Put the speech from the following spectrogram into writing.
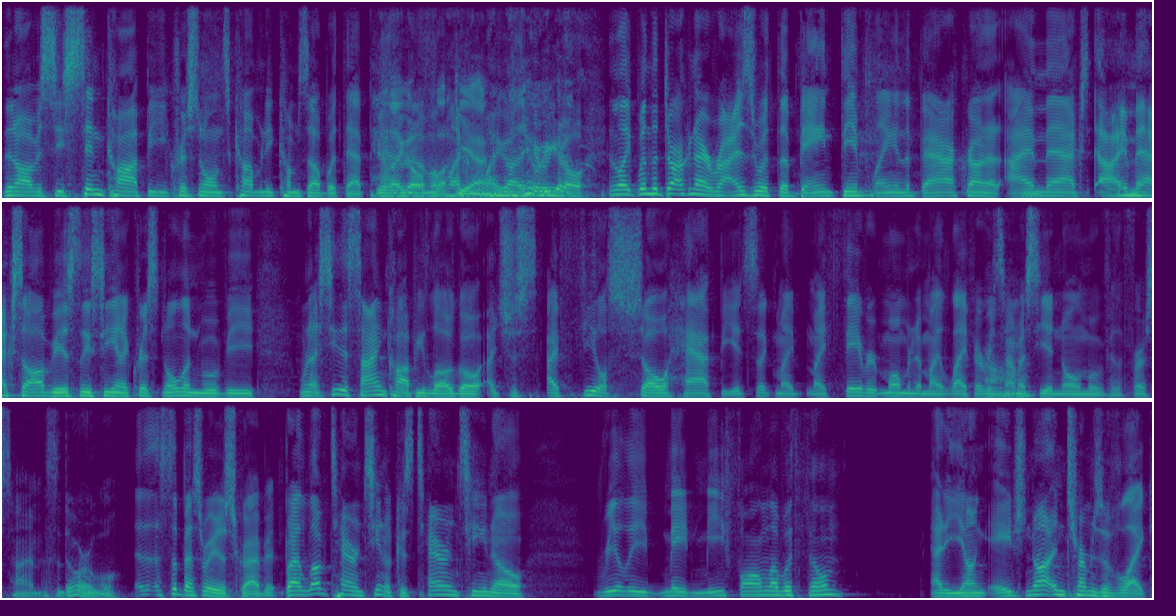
then obviously Syncopy, Chris Nolan's company comes up with that. You're like, oh, I'm fuck yeah. oh my god, here, Here we go. go. And like when the Dark Knight Rises with the Bane theme playing in the background at mm. IMAX, IMAX obviously seeing a Chris Nolan movie. When I see the Syncopy logo, I just I feel so happy. It's like my, my favorite moment in my life every time I see a Nolan movie for the first time. It's adorable. That's the best way to describe it. But I love Tarantino because Tarantino really made me fall in love with film at a young age. Not in terms of like,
